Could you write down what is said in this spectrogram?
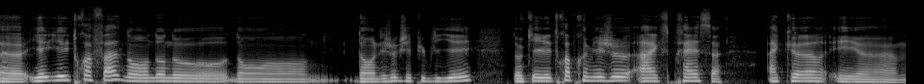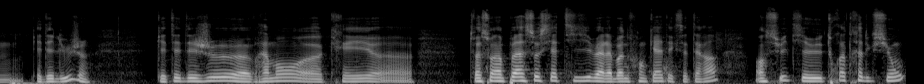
euh, il y, a- il y a eu trois phases dans, dans, nos, dans, dans les jeux que j'ai publiés. Donc, il y a eu les trois premiers jeux A Express, Hacker et, euh, et Déluge, qui étaient des jeux euh, vraiment euh, créés de façon un peu associative, à la bonne franquette, etc. Ensuite, il y a eu trois traductions.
